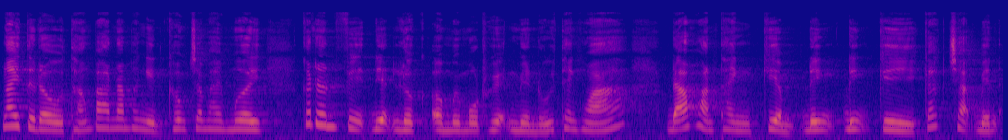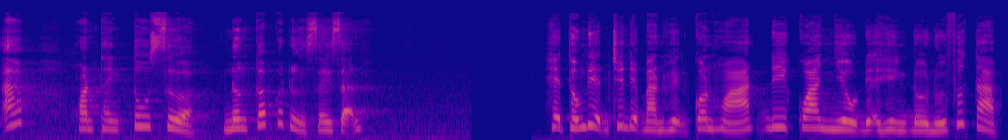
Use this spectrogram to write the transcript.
ngay từ đầu tháng 3 năm 2020, các đơn vị điện lực ở 11 huyện miền núi Thanh Hóa đã hoàn thành kiểm định định kỳ các trạm biến áp, hoàn thành tu sửa, nâng cấp các đường dây dẫn. Hệ thống điện trên địa bàn huyện Quan Hóa đi qua nhiều địa hình đồi núi phức tạp.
